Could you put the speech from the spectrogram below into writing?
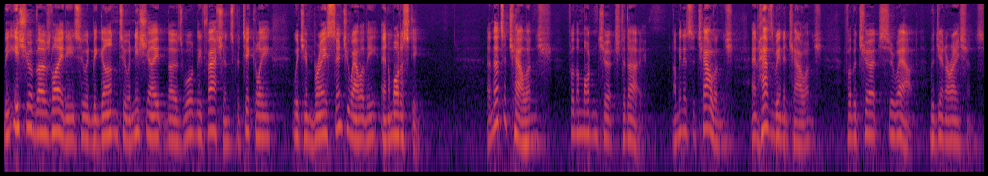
The issue of those ladies who had begun to initiate those worldly fashions, particularly which embrace sensuality and modesty. And that's a challenge for the modern church today. I mean, it's a challenge and has been a challenge for the church throughout the generations,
